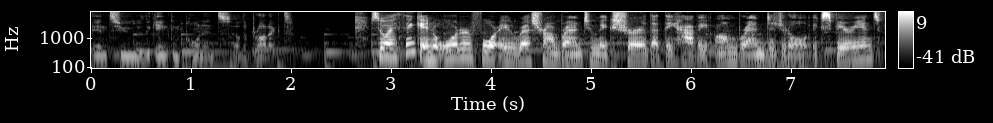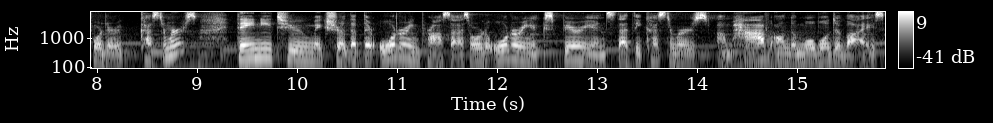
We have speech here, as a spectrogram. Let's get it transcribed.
into the game component of the product. So I think in order for a restaurant brand to make sure that they have a on-brand digital experience for their customers, they need to make sure that their ordering process or the ordering experience that the customers um, have on the mobile device,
